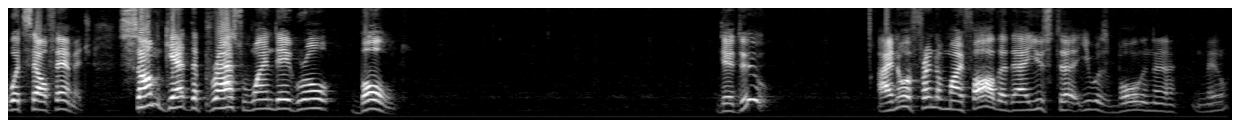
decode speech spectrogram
with self image. Some get depressed when they grow bold. They do. I know a friend of my father that used to, he was bald in the middle.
